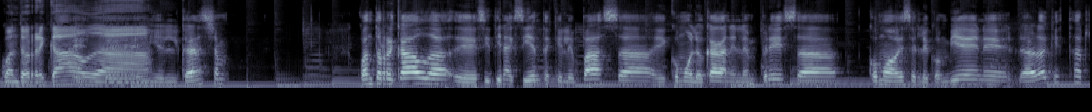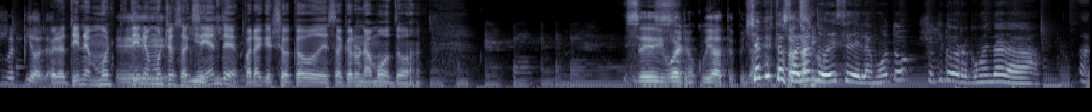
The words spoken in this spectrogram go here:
¿Cuánto recauda? Este, y el canal se llama. ¿Cuánto recauda? Eh, si tiene accidentes, ¿qué le pasa? Eh, ¿Cómo lo cagan en la empresa? ¿Cómo a veces le conviene? La verdad que está re piola. Pero tiene, mu- Eh, tiene muchos y- accidentes. Para que yo acabo de sacar una moto. Sí, bueno, cuídate. pelado. Ya que estás Saca- hablando de ese de la moto, yo quiero recomendar a. a-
